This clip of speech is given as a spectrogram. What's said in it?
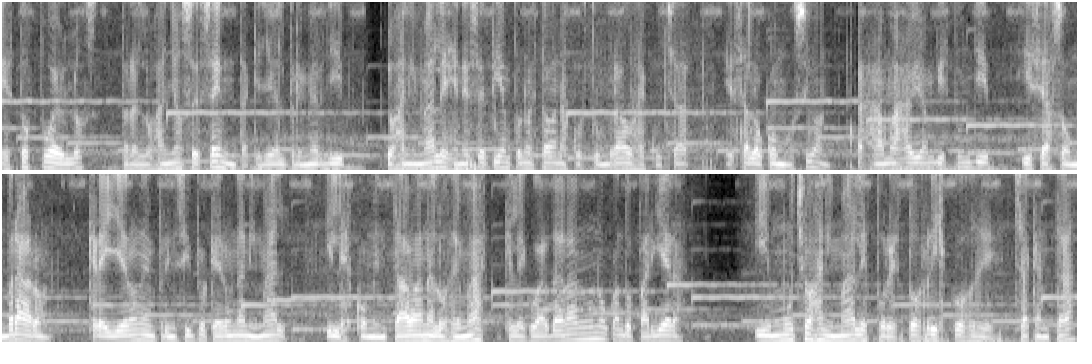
estos pueblos, para los años 60 que llega el primer jeep, los animales en ese tiempo no estaban acostumbrados a escuchar esa locomoción. Jamás habían visto un jeep y se asombraron. Creyeron en principio que era un animal y les comentaban a los demás que les guardaran uno cuando pariera y muchos animales por estos riscos de Chacantá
